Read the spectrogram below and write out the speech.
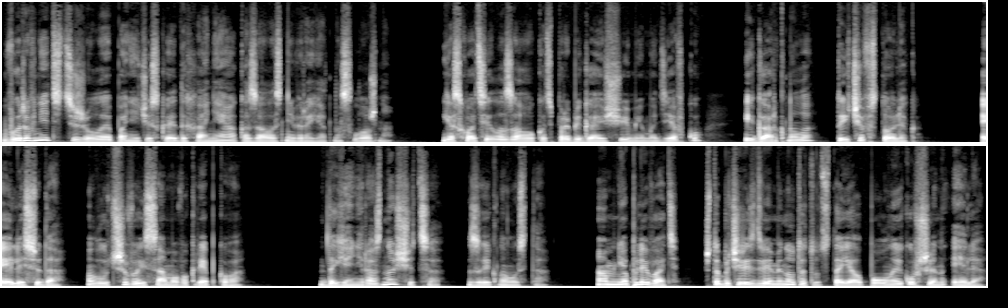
Выровнять тяжелое паническое дыхание оказалось невероятно сложно. Я схватила за локоть пробегающую мимо девку и гаркнула, тыча в столик. «Элли сюда, лучшего и самого крепкого». «Да я не разносчица», — заикнулась та. «А мне плевать, чтобы через две минуты тут стоял полный кувшин Эля».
